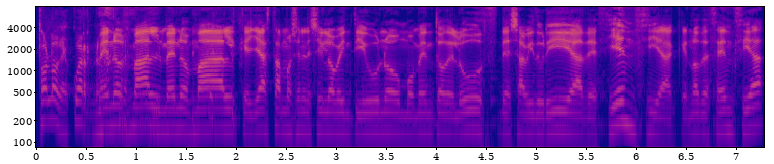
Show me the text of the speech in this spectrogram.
Polo de cuerno. Menos mal, menos mal que ya estamos en el siglo XXI, un momento de luz, de sabiduría, de ciencia, que no de ciencia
